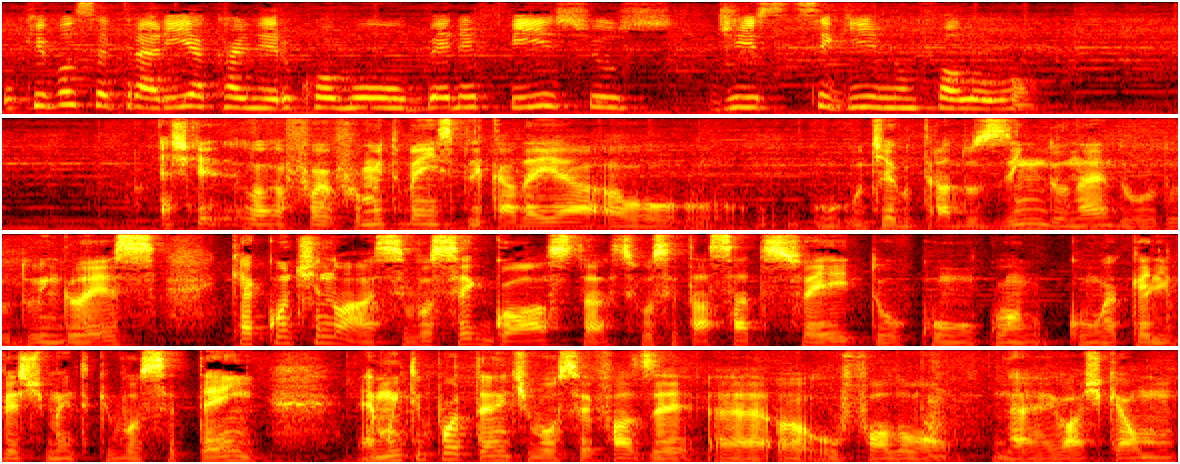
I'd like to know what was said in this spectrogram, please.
o que você traria, Carneiro, como benefícios de seguir num follow-on? Acho que foi, foi muito bem explicado aí o, o, Diego traduzindo né, do, do, do, inglês, que é continuar. Se você gosta, se você está satisfeito com, com, com, aquele investimento que você tem, é muito importante você fazer uh, o follow-on. Né? Eu acho que é um,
